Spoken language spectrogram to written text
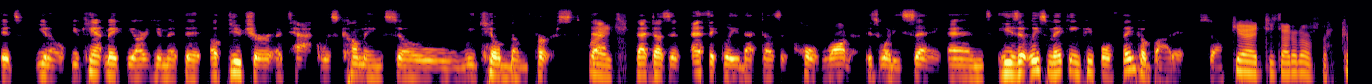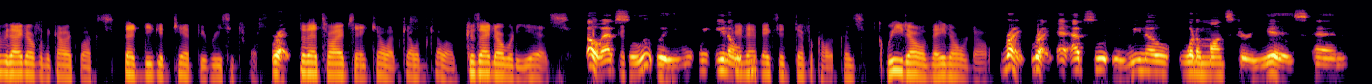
it's, you know, you can't make the argument that a future attack was coming, so we killed them first. That, Right. that doesn't, ethically, that doesn't hold water, is what he's saying. And he's at least making people think about it. So, Yeah, just I don't know if I mean I know from the comic books that Negan can't be reasoned with. Right. So that's why I'm saying kill him, kill him, kill him, because I know what he is, oh, absolutely. We, you know, and that makes it difficult because we know they don't know. Right, right, absolutely. We know what a monster he is, and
